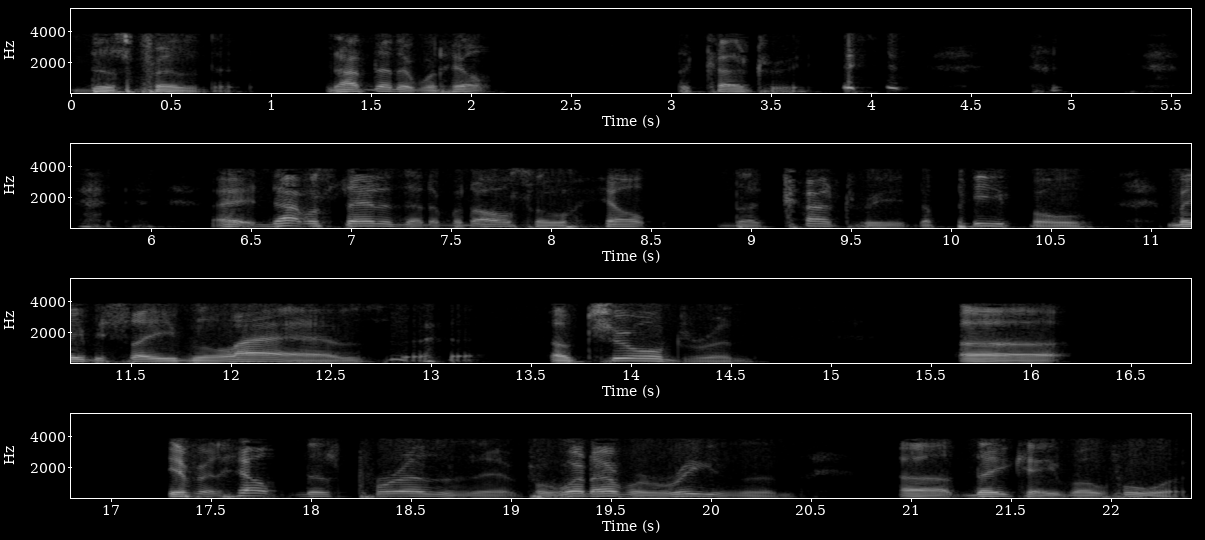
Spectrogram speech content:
this president. Not that it would help the country. Notwithstanding that it would also help the country, the people, maybe save lives of children. Uh, if it helped this president for whatever reason, uh, they can't vote for it.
